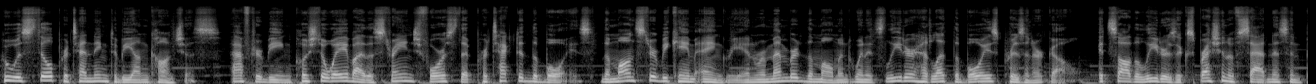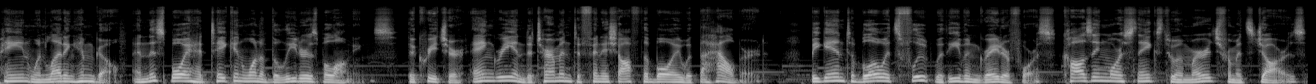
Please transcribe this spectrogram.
who was still pretending to be unconscious. After being pushed away by the strange force that protected the boys, the monster became angry and remembered the moment when its leader had let the boy's prisoner go. It saw the leader's expression of sadness and pain when letting him go, and this boy had taken one of the leader's belongings. The creature, angry and determined to finish off the boy with the halberd, began to blow its flute with even greater force, causing more snakes to emerge from its jars,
